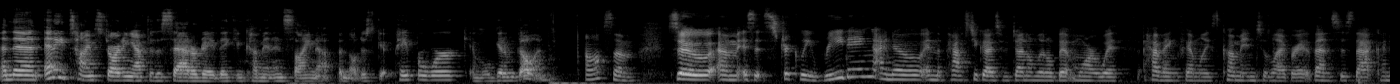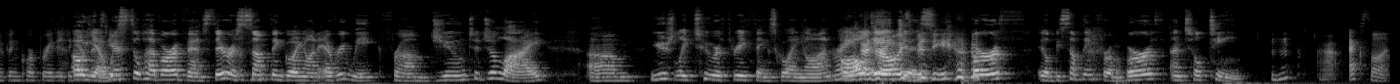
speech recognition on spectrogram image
And then anytime starting after the Saturday, they can come in and sign up, and they'll just get paperwork, and we'll get them going. Awesome. So, um, is it strictly reading? I know in the past you guys have done a little bit more with having families come into library events. Is that kind of incorporated? Oh yeah, we still have our events. There is something going on every week from June to July. Um, usually two or three things going on. Right, you all guys are always ages. busy. birth. It'll be something from birth until teen. Ah, excellent.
